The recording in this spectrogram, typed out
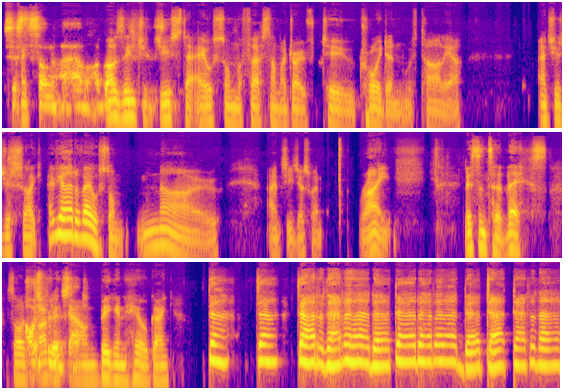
It's just I- the song I have. I've I was introduced to Alestorm the first time I drove to Croydon with Talia. And she was just like, Have you heard of Alestorm? No. And she just went, Right. Listen to this. So I was Oh, it's driving down Biggin Hill going da da da da da da da da da da da da da da da.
